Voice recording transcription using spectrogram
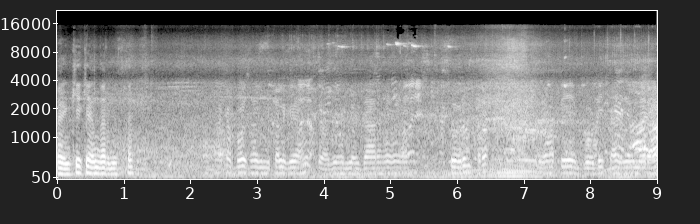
बैंक के अंदर में था। का बोझ अभी निकल गया है तो अभी हम लोग जा रहे हैं शोरूम तरफ़। यहाँ पे बॉडी का जो मेरा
